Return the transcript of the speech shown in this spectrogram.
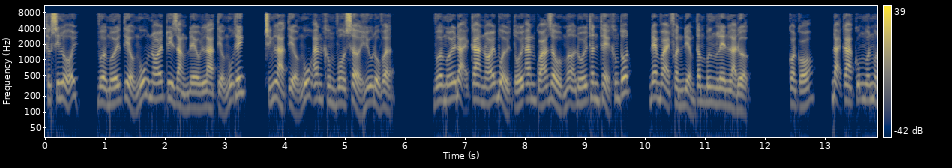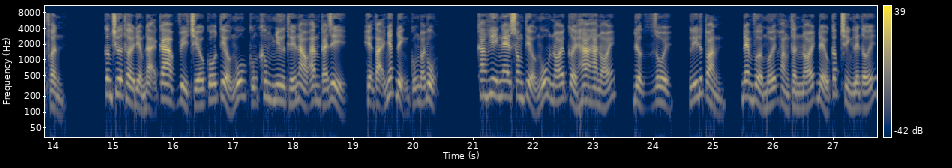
thực xin lỗi, vừa mới tiểu ngũ nói tuy rằng đều là tiểu ngũ thích, chính là tiểu ngũ ăn không vô sở hữu đồ vật. Vừa mới đại ca nói buổi tối ăn quá dầu mỡ đối thân thể không tốt, đem vài phần điểm tâm bưng lên là được. Còn có, đại ca cũng muốn một phần. Cơm trưa thời điểm đại ca vì chiếu cố tiểu ngũ cũng không như thế nào ăn cái gì, hiện tại nhất định cũng đói bụng. Khang Hy nghe xong tiểu ngũ nói cười ha ha nói, được rồi, Lý Đức Toàn, đem vừa mới hoàng thần nói đều cấp trình lên tới.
